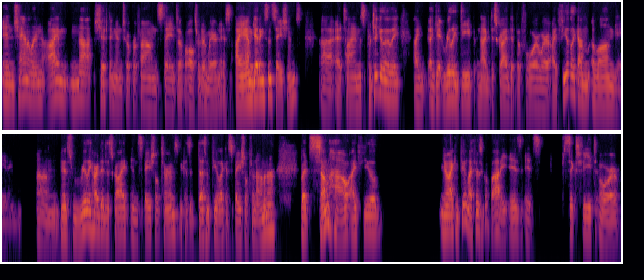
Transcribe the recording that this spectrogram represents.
in channeling, I'm not shifting into a profound state of altered awareness. I am getting sensations. Uh, at times, particularly, I, I, get really deep, and I've described it before, where I feel like I'm elongating. Um, it's really hard to describe in spatial terms because it doesn't feel like a spatial phenomena but somehow I feel, you know, I can feel my physical body is it's six feet or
